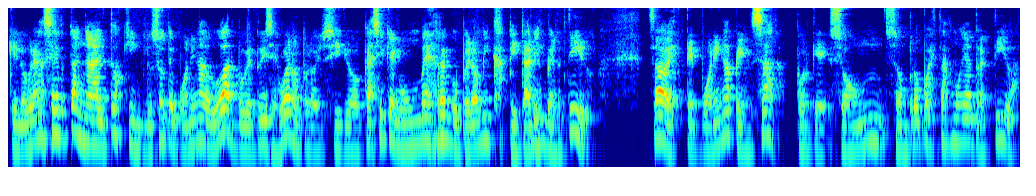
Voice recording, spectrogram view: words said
que logran ser tan altos que incluso te ponen a dudar, porque tú dices, bueno, pero si yo casi que en un mes recupero mi capital invertido, ¿sabes? Te ponen a pensar, porque son, son propuestas muy atractivas.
